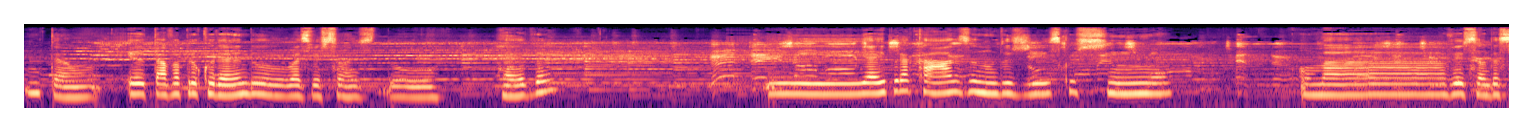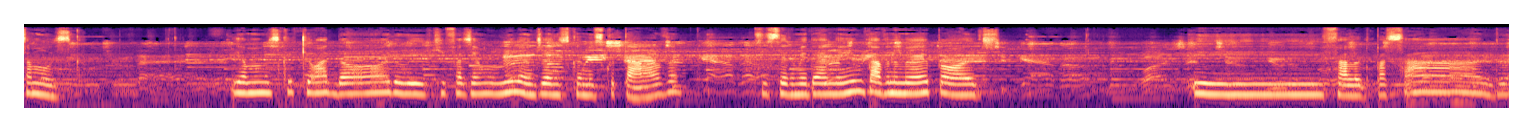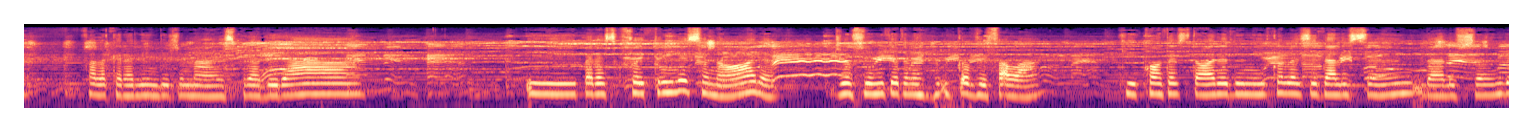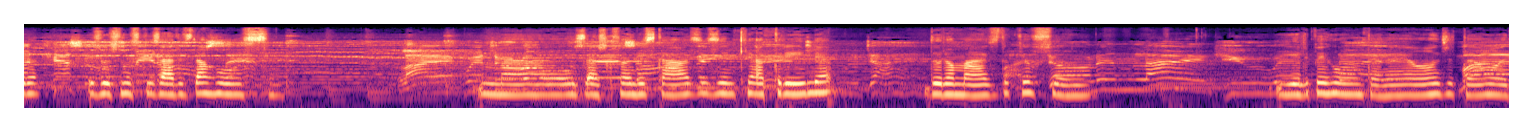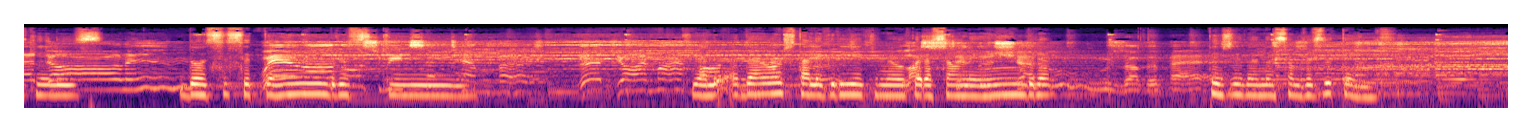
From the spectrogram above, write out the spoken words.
Então, eu estava procurando as versões do Heather e aí por acaso num dos discos tinha uma versão dessa música. E é uma música que eu adoro e que fazia um milhão de anos que eu não escutava. Pra vocês terem uma ideia, nem estava no meu AirPod. E fala do passado, fala que era lindo demais para durar. E parece que foi trilha sonora de um filme que eu também nunca ouvi falar, que conta a história do Nicolas e da Alessandra, da Alexandra, os últimos czares da Rússia. Mas acho que foi um dos casos em que a trilha durou mais do que o filme. E ele pergunta, né, onde estão aqueles doces setembros que que é da onde está a alegria que meu coração lembra, perdida nas sombras do tempo.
